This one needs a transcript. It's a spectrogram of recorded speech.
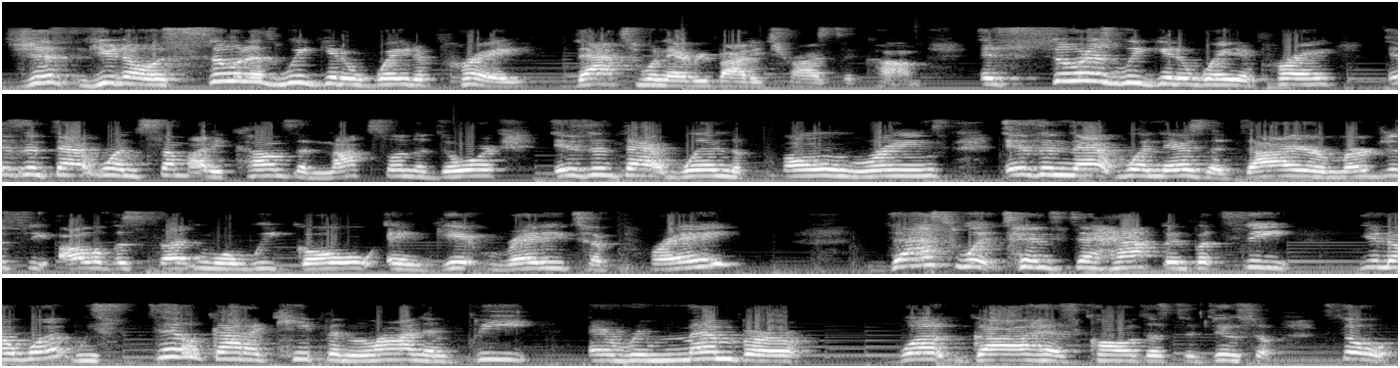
Just, you know, as soon as we get away to pray, that's when everybody tries to come. As soon as we get away to pray, isn't that when somebody comes and knocks on the door? Isn't that when the phone rings? Isn't that when there's a dire emergency all of a sudden when we go and get ready to pray? That's what tends to happen. But see, you know what? We still got to keep in line and be and remember what God has called us to do. So, so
